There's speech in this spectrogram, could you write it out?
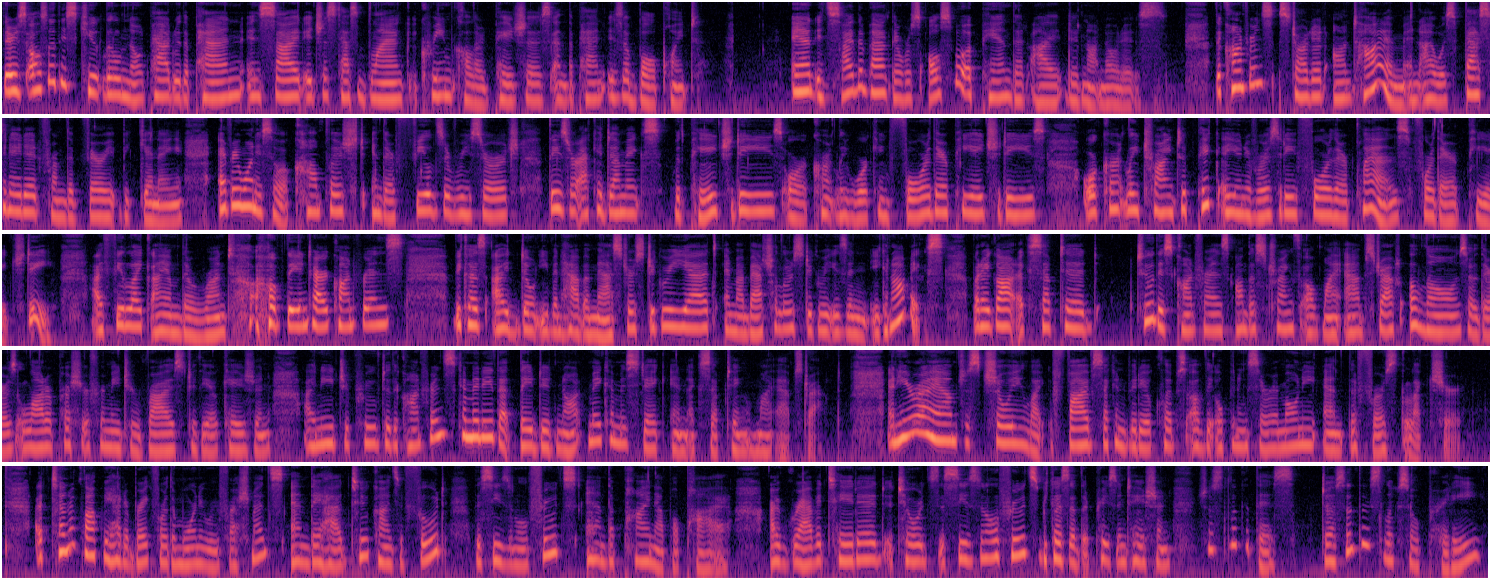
There's also this cute little notepad with a pen. Inside, it just has blank cream colored pages, and the pen is a ballpoint. And inside the bag, there was also a pin that I did not notice. The conference started on time and I was fascinated from the very beginning. Everyone is so accomplished in their fields of research. These are academics with PhDs or currently working for their PhDs or currently trying to pick a university for their plans for their PhD. I feel like I am the runt of the entire conference because I don't even have a master's degree yet and my bachelor's degree is in economics, but I got accepted to this conference on the strength of my abstract alone, so there's a lot of pressure for me to rise to the occasion. I need to prove to the conference committee that they did not make a mistake in accepting my abstract. And here I am just showing like five second video clips of the opening ceremony and the first lecture. At 10 o'clock, we had a break for the morning refreshments, and they had two kinds of food the seasonal fruits and the pineapple pie. I gravitated towards the seasonal fruits because of the presentation. Just look at this. Doesn't this look so pretty?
